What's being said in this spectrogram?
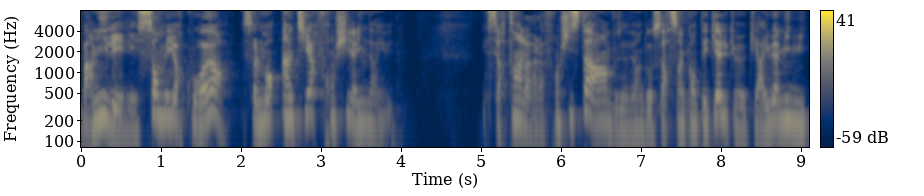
Parmi les, les 100 meilleurs coureurs, seulement un tiers franchit la ligne d'arrivée. Et certains la, la franchissent tard. Hein. Vous avez un dossard 50 et quelques qui arrivé à minuit.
